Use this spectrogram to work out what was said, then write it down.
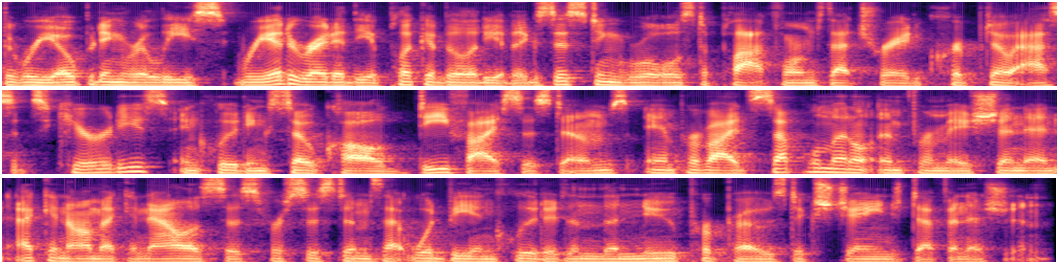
The reopening release reiterated the applicability of existing rules to platforms that trade crypto asset securities, including so called DeFi systems, and provides supplemental information and economic analysis for systems that would be included in the new proposed exchange definition.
